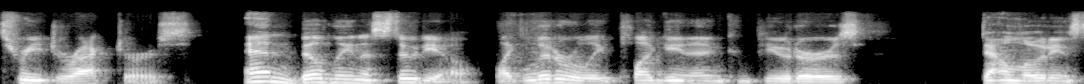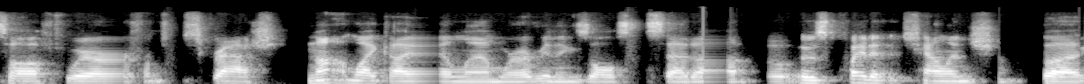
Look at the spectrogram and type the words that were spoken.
three directors and building a studio, like literally plugging in computers, downloading software from scratch, not like ILM where everything's all set up. It was quite a challenge, but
